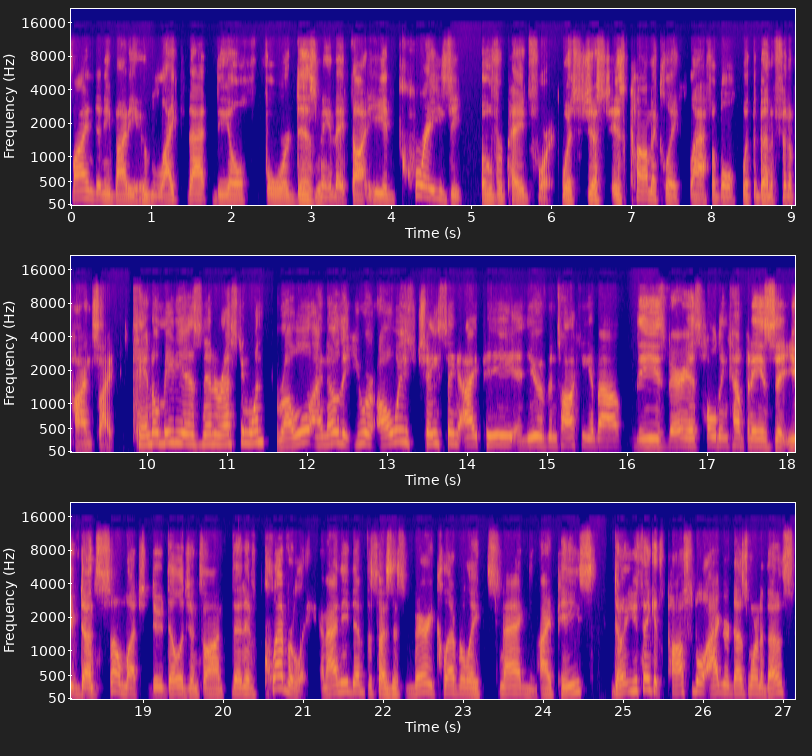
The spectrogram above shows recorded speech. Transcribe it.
find anybody who liked that deal for Disney. They thought he had crazy overpaid for it, which just is comically laughable with the benefit of hindsight. Candle Media is an interesting one. Raul, I know that you are always chasing IP and you have been talking about these various holding companies that you've done so much due diligence on that have cleverly, and I need to emphasize this, very cleverly snagged IPs. Don't you think it's possible Iger does one of those?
